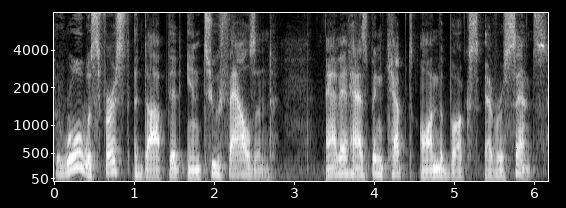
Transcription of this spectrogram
The rule was first adopted in 2000, and it has been kept on the books ever since.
